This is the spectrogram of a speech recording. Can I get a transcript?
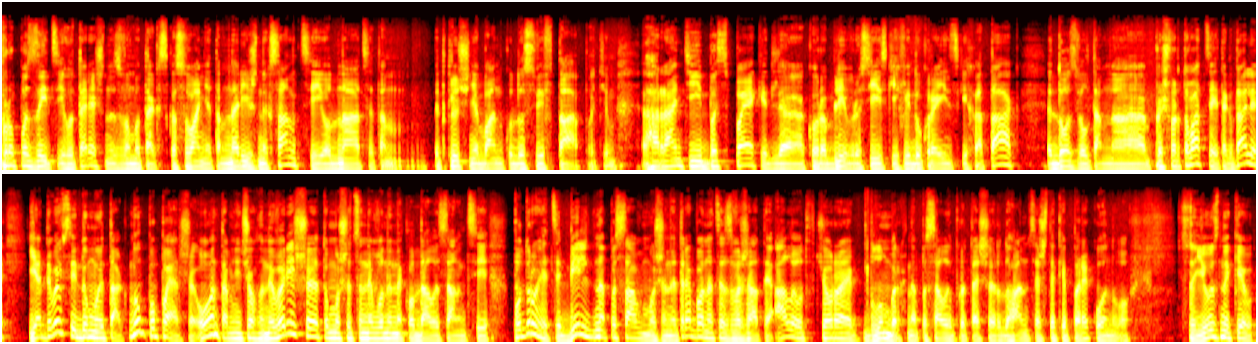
Пропозицій Гутереш, назвемо так, скасування там наріжних санкцій. Одна це там підключення банку до СВІФТа, потім гарантії безпеки для кораблів російських від українських атак, дозвіл там на пришвартуватися і так далі. Я дивився і думаю, так ну по-перше, ООН там нічого не вирішує, тому що це не вони накладали санкції. По-друге, це більд написав, може не треба на це зважати. Але от вчора, як Блумберг написали про те, що Ердоган все ж таки переконував союзників,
